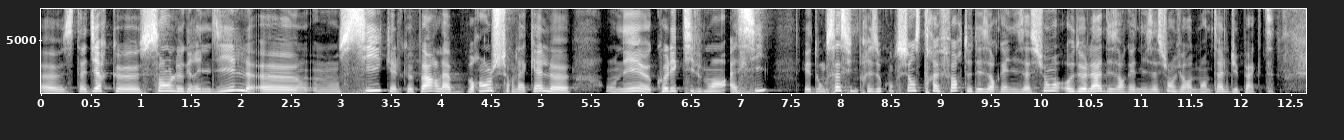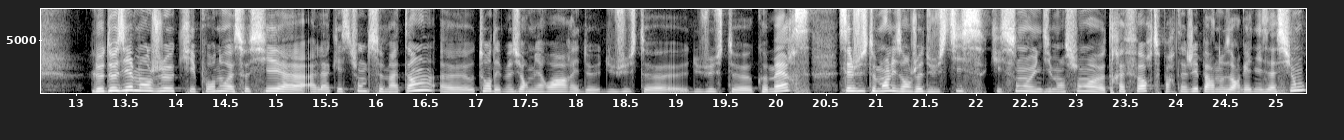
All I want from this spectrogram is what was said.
C'est-à-dire que sans le Green Deal, on scie quelque part la branche sur laquelle on est collectivement assis. Et donc ça, c'est une prise de conscience très forte des organisations, au-delà des organisations environnementales du pacte. Le deuxième enjeu qui est pour nous associé à, la question de ce matin, euh, autour des mesures miroirs et du, juste, euh, euh, commerce, c'est justement les enjeux de justice, qui sont une dimension très forte partagée par nos organisations.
